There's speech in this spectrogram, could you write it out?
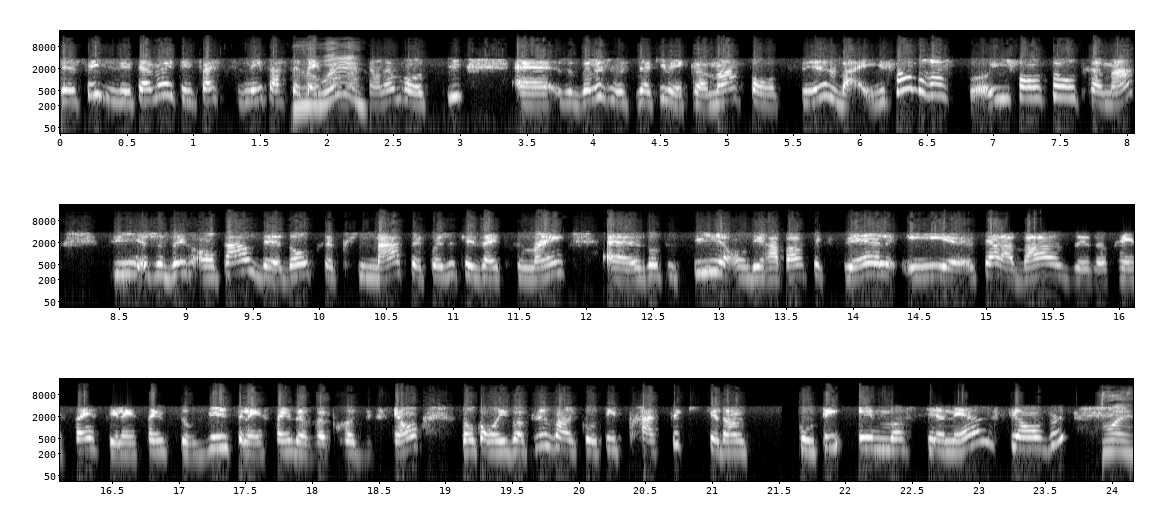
je, sais que j'ai tellement été fascinée par cette Ah information-là, moi aussi. Euh, je veux dire, là, je me suis dit, OK, mais comment font-ils? Ben, ils s'embrassent pas, ils font ça autrement. Puis, je veux dire, on parle de d'autres primates, pas juste les êtres humains. Euh, eux autres aussi ont des rapports sexuels et, euh, à la base, notre instinct, c'est l'instinct de survie, c'est l'instinct de reproduction. Donc, on y va plus dans le côté pratique que dans le côté émotionnel, si on veut. Ouais.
